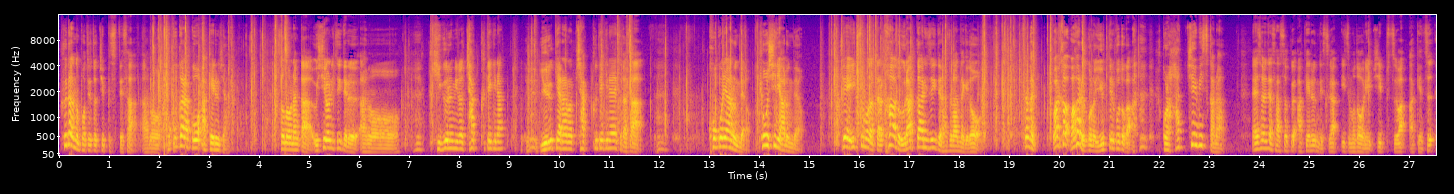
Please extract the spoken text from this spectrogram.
普段のポテトチップスってさ、あの、ここからこう開けるじゃん。そのなんか、後ろについてる、あのー、着ぐるみのチャック的な、ゆるキャラのチャック的なやつがさ、ここにあるんだよ。表紙にあるんだよ。で、いつもだったらカード裏側についてるはずなんだけど、なんか、わか、わかる？この言ってることが。これ発注ミスかな？えー、それでは早速開けるんですが、いつも通りチップスは開けず、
